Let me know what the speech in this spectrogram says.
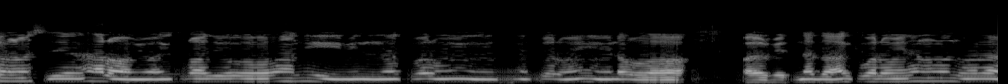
والمسجد الحرام وإخراج أهله من أكبر من أكبر عند الله. والفتنة أكبر من القتل ولا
